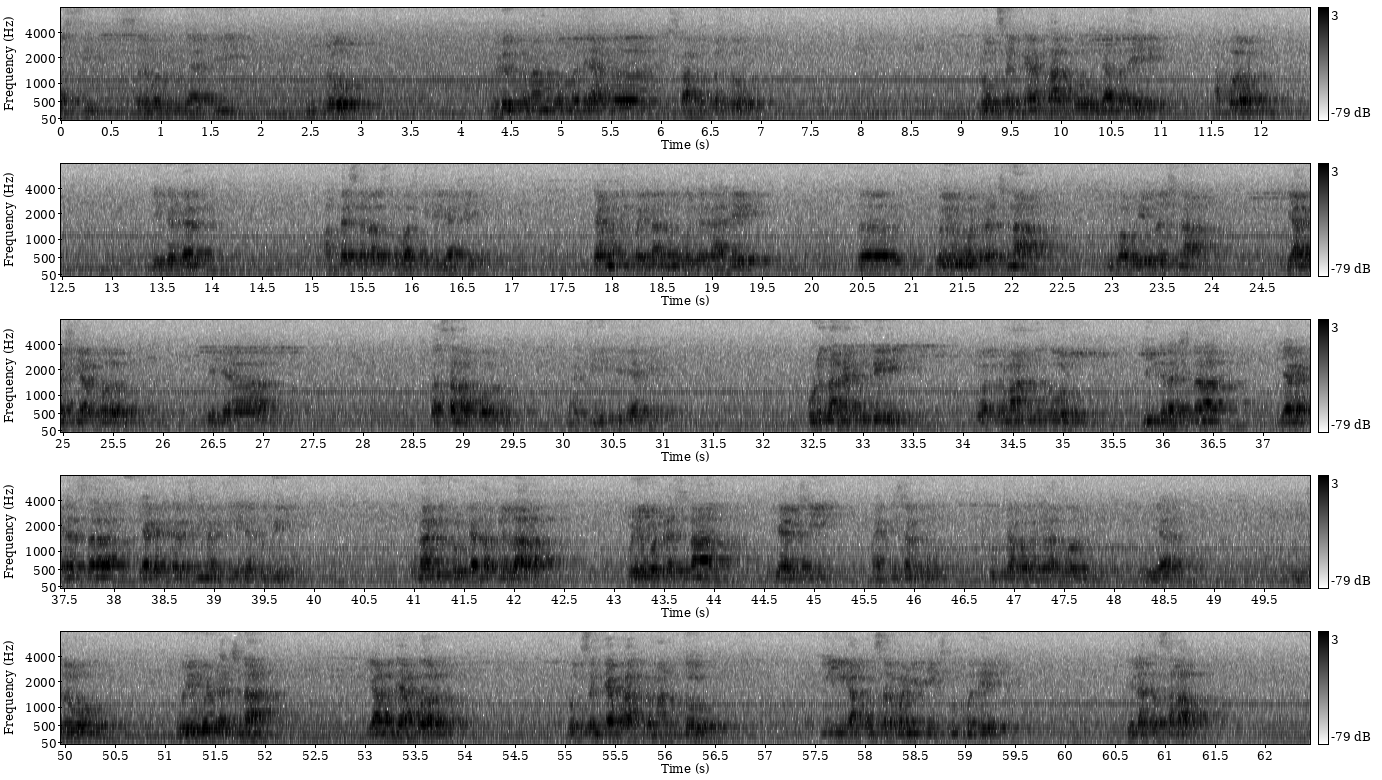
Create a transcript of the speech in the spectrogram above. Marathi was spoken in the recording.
उपस्थित सर्व विद्यार्थी मित्रो व्हिडिओ क्रमांक दोनमध्ये आपलं स्वागत करतो. लोकसंख्या भाग दोन यामध्ये आपण जे घटक अभ्यासाला सुरुवात केलेली आहे त्यामध्ये पहिला जो घटक आहे तर वयोगट रचना किंवा वयोरचना याविषयी आपण गेल्या तासाला आपण माहिती घेतलेली आहे. पुढे जाण्यापूर्वी किंवा क्रमांक दोन लिंग रचना या घटकाचा या घटकाविषयी माहिती घेण्यापूर्वी पुन्हा मी थोडक्यात आपल्याला वयोगट रचना याविषयी माहिती सांगू. पुढच्या भागाकडे आपण बोलूया मित्र वयोगट रचना यामध्ये आपण लोकसंख्या भाग क्रमांक दोन की आपण सर्वांनी टेक्स्टबुकमध्ये गेला तसाला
